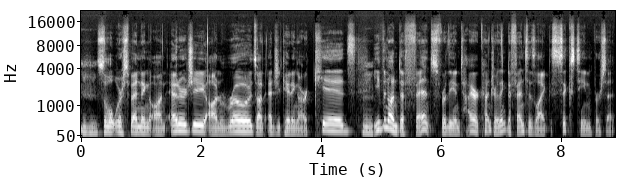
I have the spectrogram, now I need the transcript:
Mm-hmm. So, what we're spending on energy, on roads, on educating our kids, Mm. even on defense for the entire country, I think defense is like 16 percent.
